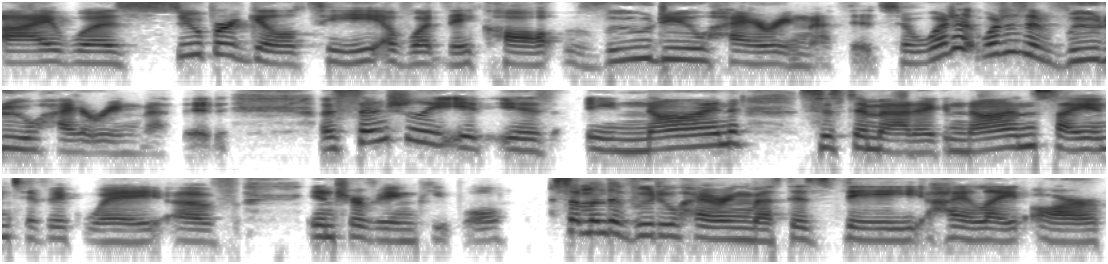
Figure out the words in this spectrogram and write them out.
I was super guilty of what they call voodoo hiring method. So what, what is a voodoo hiring method? Essentially, it is a non-systematic, non-scientific way of interviewing people some of the voodoo hiring methods they highlight are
